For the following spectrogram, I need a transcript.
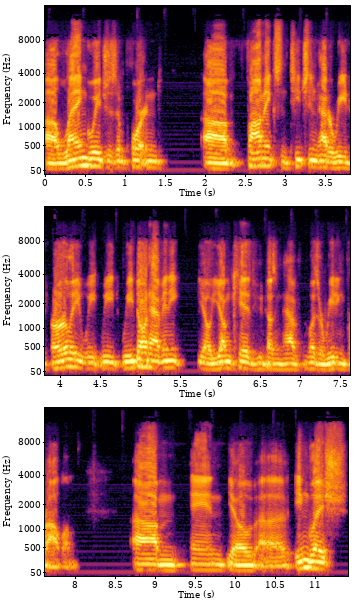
Uh, language is important. Um, phonics and teaching them how to read early. We we we don't have any you know young kid who doesn't have who has a reading problem. Um, and you know uh, English.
